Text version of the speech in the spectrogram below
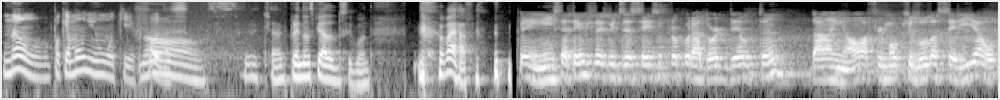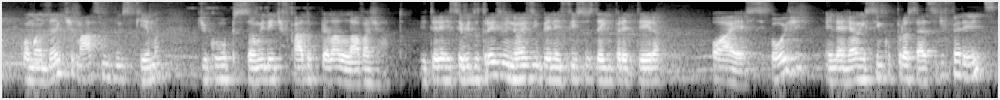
Não, Pokémon nenhum aqui. Foda-se. Nossa, Thiago, prendendo as piadas do segundo. Vai, Rafa. Bem, em setembro de 2016, o procurador Deltan Dallagnol afirmou que Lula seria o comandante máximo do esquema de corrupção identificado pela Lava Jato e teria recebido 3 milhões em benefícios da empreiteira OAS. Hoje, ele é réu em cinco processos diferentes,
